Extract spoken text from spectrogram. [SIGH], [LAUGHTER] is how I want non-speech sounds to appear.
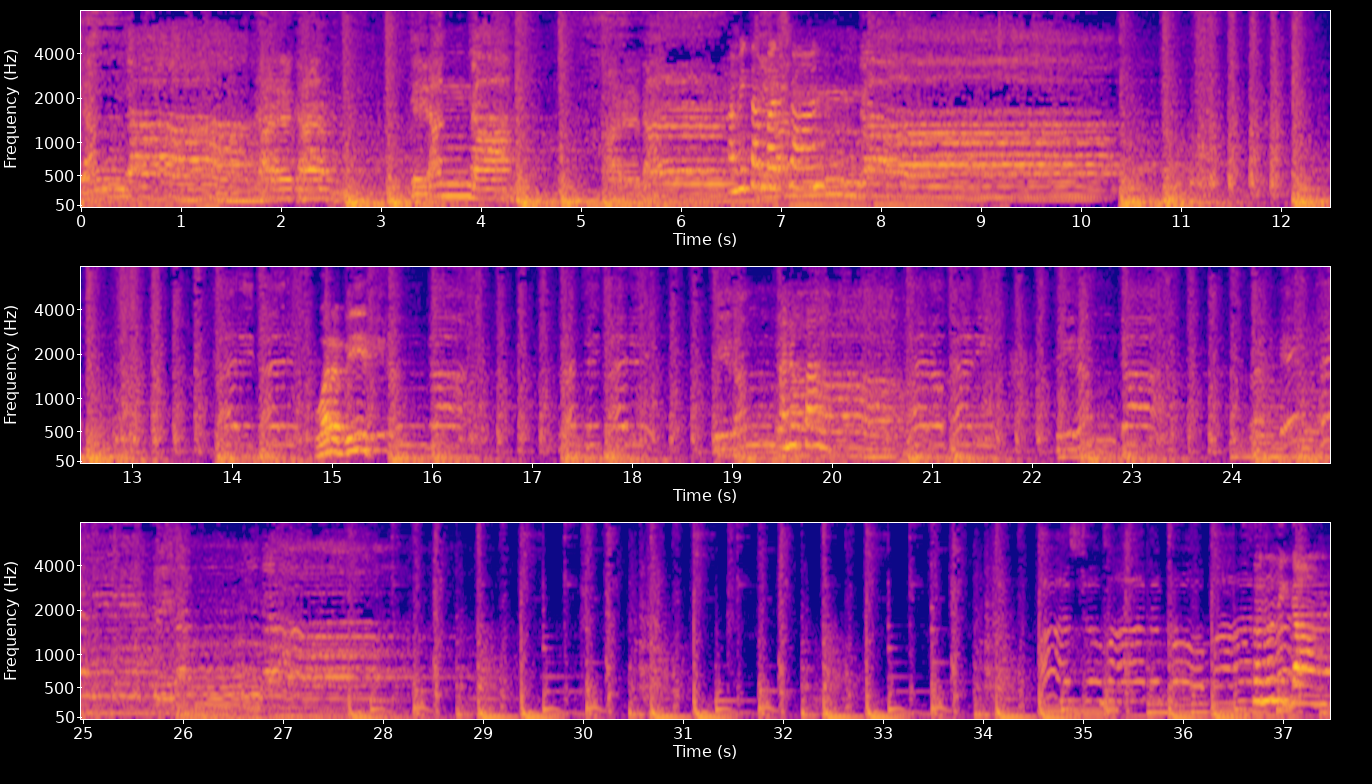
तिरंगा घर घर तिरंगा हर घर Amitabh Bachchan. What a Sonu Nigam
